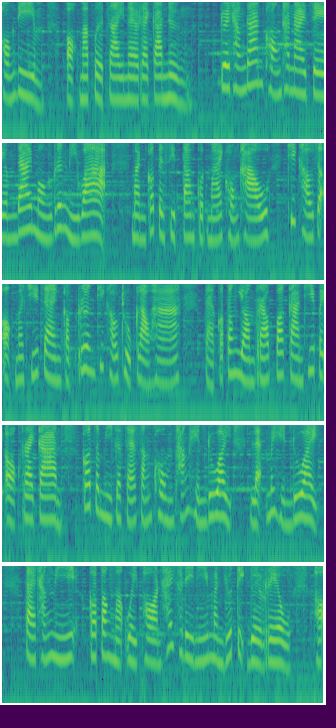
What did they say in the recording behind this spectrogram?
ของดีม ออกมาเปิดใจในรายการหนึ่ง โดยทางด้านของทนายเจมส์ได้มองเรื่องนี้ว่า มันก็เป็นสิทธิตามกฎหมายของเขา ที่เขาจะออกมาชี้แจงกับเรื่องที่เขาถูกกล่าวหา แต่ก็ต้องยอมรับว่าการที่ไปออกรายการ ก็จะมีกระแสสังคมทั้งเห็นด้วย และไม่เห็นด้วยแต่ทั้งนี้ก็ต้องมาอวยพรให้คดีนี้มันยุติโดยเร็ว เพราะ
